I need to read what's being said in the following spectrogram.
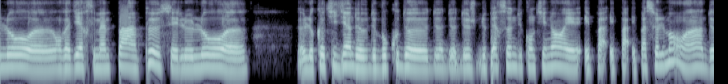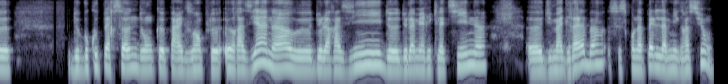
lot, euh, on va dire, c'est même pas un peu, c'est le lot, le quotidien de, beaucoup de, personnes du continent et, pas, et, pas, seulement, hein, de, de beaucoup de personnes, donc par exemple eurasiennes, hein, de l'Eurasie, de l'Amérique latine, du Maghreb, c'est ce qu'on appelle la migration.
